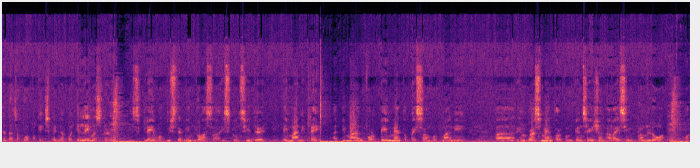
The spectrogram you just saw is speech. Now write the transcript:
dadaan sa COA? Paki-explain nga po, in layman's terms. This claim of Mr. Mendoza is considered a money claim. A demand for payment of a sum of money, uh, reimbursement or compensation arising from law or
